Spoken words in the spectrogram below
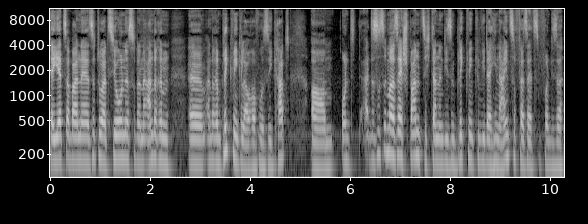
der jetzt aber in einer Situation ist oder einen anderen, äh, anderen Blickwinkel auch auf Musik hat, ähm, und das ist immer sehr spannend, sich dann in diesen Blickwinkel wieder hineinzuversetzen von dieser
